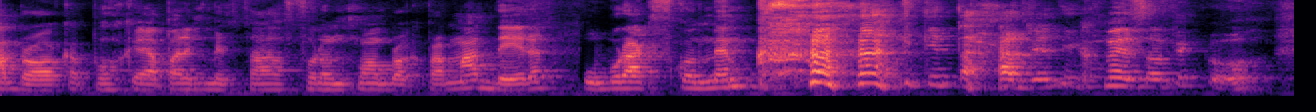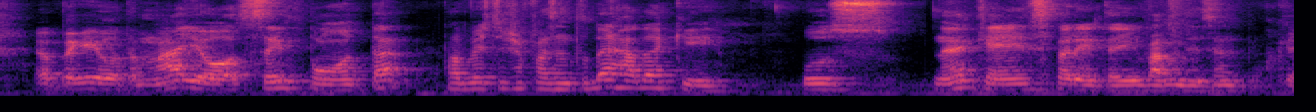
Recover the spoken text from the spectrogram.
A broca, porque aparentemente estava furando com uma broca para madeira. O buraco ficou no mesmo canto que tá, a gente começou, ficou. Eu peguei outra maior, sem ponta. Talvez esteja fazendo tudo errado aqui. Os, né, quem é experiente aí vai me dizendo por quê.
